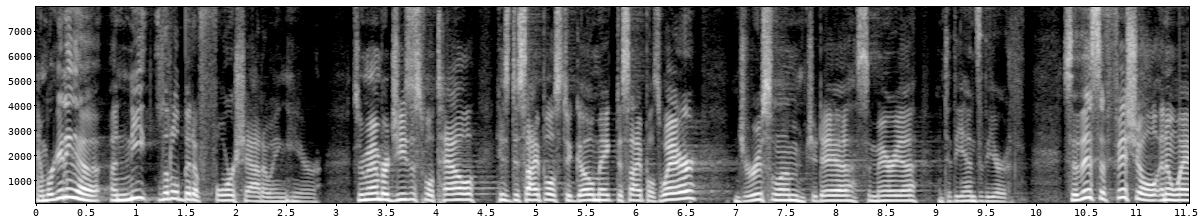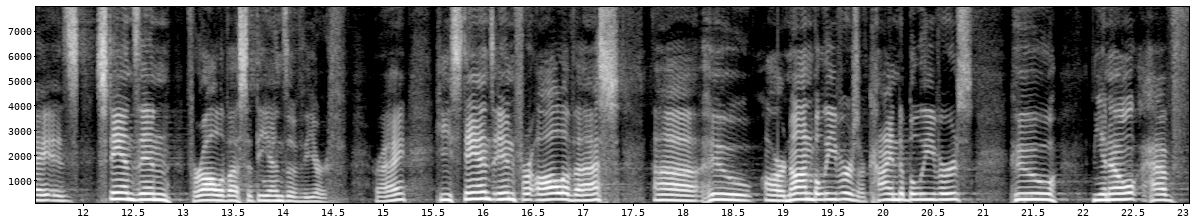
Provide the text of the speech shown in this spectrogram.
And we're getting a, a neat little bit of foreshadowing here. So remember, Jesus will tell his disciples to go make disciples where? Jerusalem, Judea, Samaria, and to the ends of the earth. So this official, in a way, is stands in for all of us at the ends of the earth, right? He stands in for all of us uh, who are non-believers or kind of believers, who you know have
